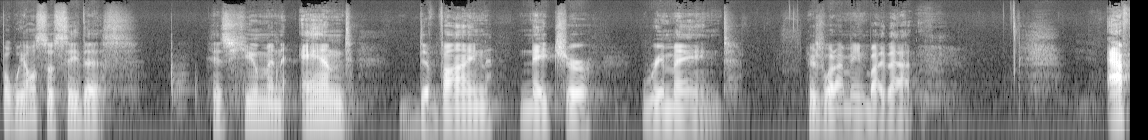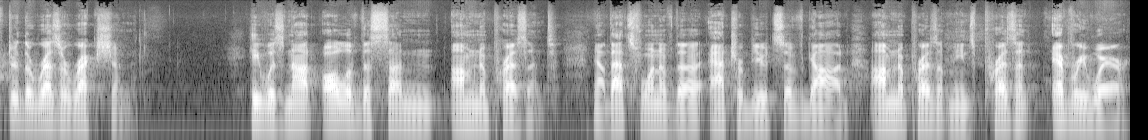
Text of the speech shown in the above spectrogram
But we also see this his human and divine nature remained. Here's what I mean by that. After the resurrection, he was not all of the sudden omnipresent. Now, that's one of the attributes of God. Omnipresent means present everywhere.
